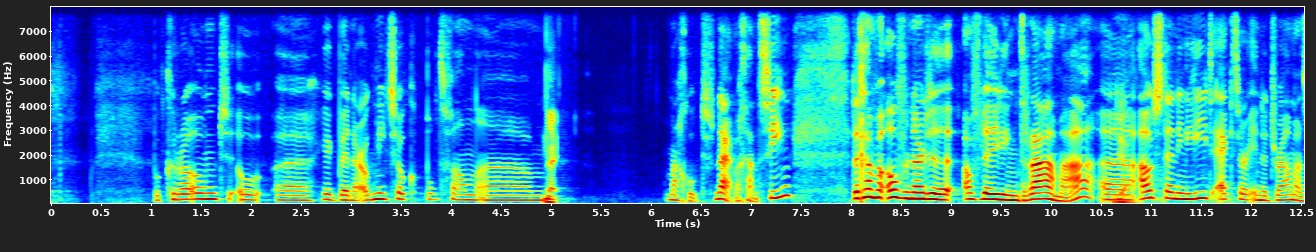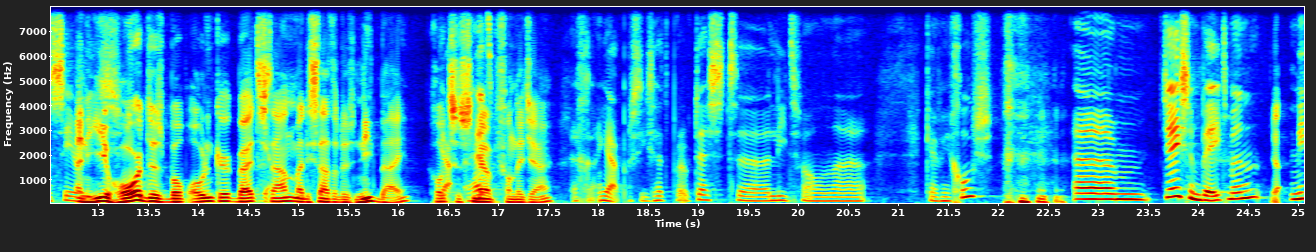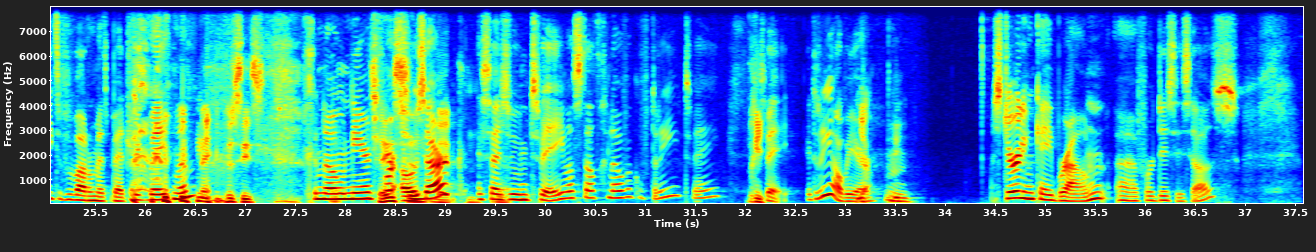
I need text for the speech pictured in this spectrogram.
bekroond, oh, uh, ja, ik ben daar ook niet zo kapot van. Um, Nee. Maar goed, nou, we gaan het zien. Dan gaan we over naar de afdeling drama. Uh, Ja. Outstanding lead actor in a drama series. En hier hoort dus Bob Odenkirk bij te Ja. staan, maar die staat er dus niet bij. Grootste snap van dit jaar. Ja, precies. Het protestlied van eh, Kevin Goes. Ehm, Jason Bateman, niet te verwarren met Patrick Bateman, nee, precies. genomineerd voor Ozark. Bateman, Seizoen 2 was dat geloof ik, of drie? Twee? Drie. Twee. Drie alweer. Ja, drie. Hmm. Sterling K. Brown eh, voor This Is Us.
